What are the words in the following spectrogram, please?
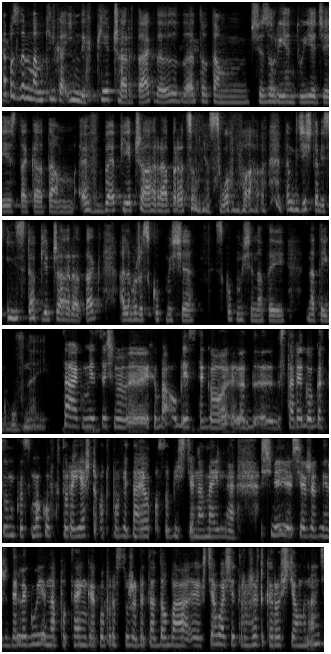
A poza tym mam kilka innych pieczar, tak? To, to tam się zorientujecie, jest taka tam FB pieczara, pracownia słowa, tam gdzieś tam jest Insta pieczara, tak? Ale może skupmy się, skupmy się na tej, na tej głównej. Tak, my jesteśmy e, chyba obie z tego e, starego gatunku smoków, które jeszcze odpowiadają osobiście na maile. Śmieję się, że wiesz, deleguję na potęgę po prostu, żeby ta doba chciała się troszeczkę rozciągnąć,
